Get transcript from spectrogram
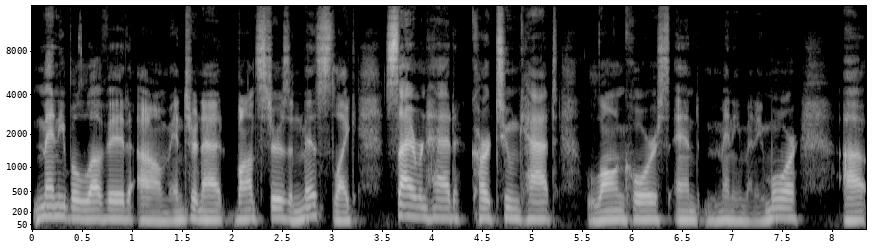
many beloved um, internet monsters and myths like Siren Head, Cartoon Cat, Long Horse, and many, many more, uh,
